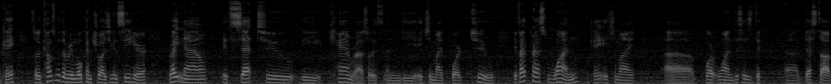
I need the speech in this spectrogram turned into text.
Okay. So it comes with a remote control. As you can see here, right now it's set to the camera. So it's in the HDMI port 2. If I press 1, okay, HDMI uh, port 1, this is the uh, desktop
